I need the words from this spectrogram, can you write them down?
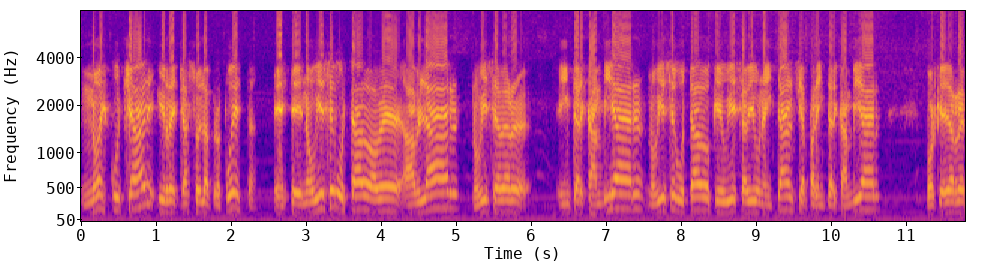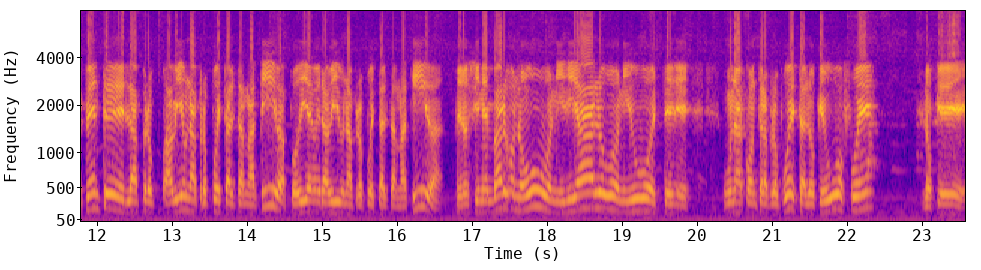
no escuchar y rechazó la propuesta. Este, nos hubiese gustado haber, hablar, no hubiese haber intercambiar, nos hubiese gustado que hubiese habido una instancia para intercambiar, porque de repente la había una propuesta alternativa, podía haber habido una propuesta alternativa, pero sin embargo no hubo ni diálogo, ni hubo este una contrapropuesta, lo que hubo fue lo que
